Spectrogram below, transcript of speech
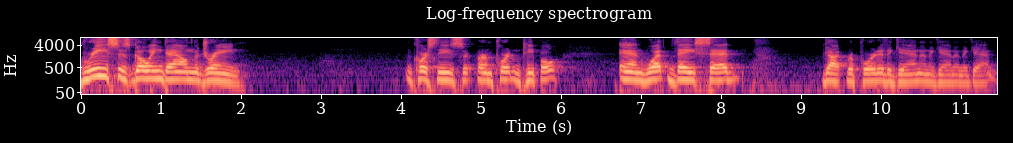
Greece is going down the drain. Of course, these are important people, and what they said got reported again and again and again.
